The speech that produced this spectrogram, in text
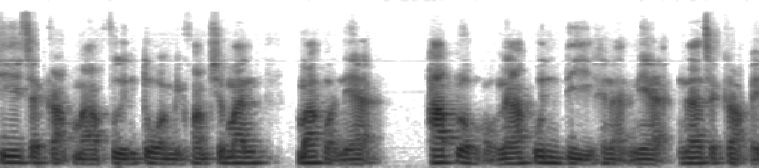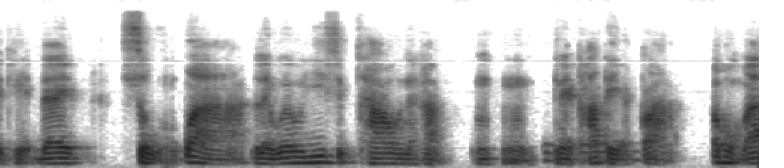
ที่จะกลับมาฟื้นตัวมีความเชื่อมั่นมากกว่านี้ภาพรวมของหน้าหุ้นดีขนาดเนี้ยน่าจะกลับไปเทรดได้สูงกว่าเลเวลยี่สิบเท่านะครับในภาพระยะกลางก็ผมว่า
